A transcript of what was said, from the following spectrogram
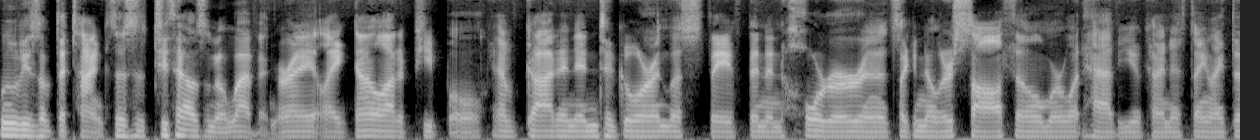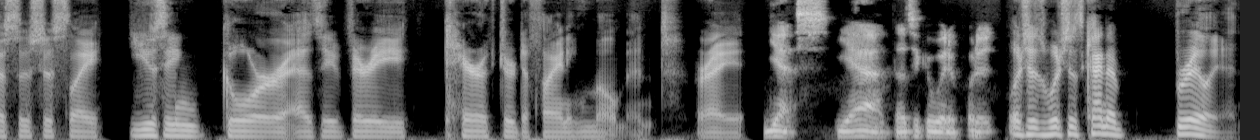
movies of the time. Because this is 2011, right? Like not a lot of people have gotten into gore unless they've been in horror and it's like another Saw film or what have you, kind of thing. Like this is just like using gore as a very character defining moment, right? Yes. Yeah, that's a good way to put it. Which is which is kind of brilliant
